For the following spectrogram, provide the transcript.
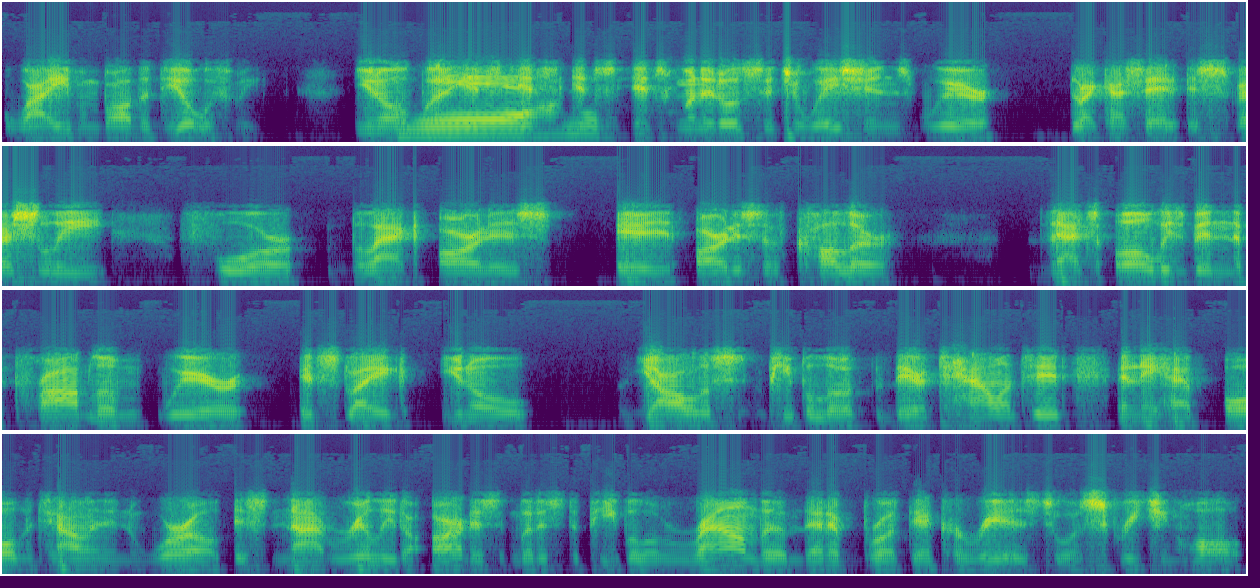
why even bother deal with me? You know, but Yeah, it's, it's it's it's one of those situations where, like I said, especially for black artists and artists of color, that's always been the problem. Where it's like you know y'all people are they're talented and they have all the talent in the world. It's not really the artists, but it's the people around them that have brought their careers to a screeching halt.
